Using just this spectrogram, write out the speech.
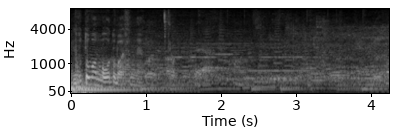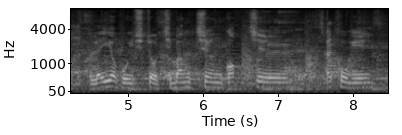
리조또만 먹어도 맛있네요. 레이어 보이시죠? 지방층, 껍질, 살코기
